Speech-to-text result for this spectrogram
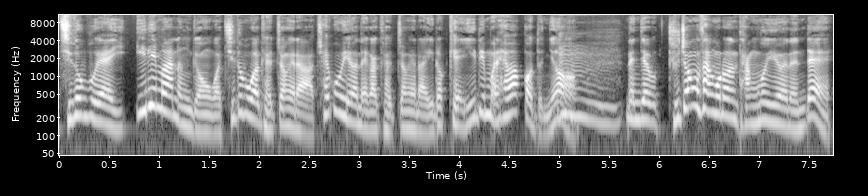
지도부에 일임하는 경우가 지도부가 결정해라 최고위원회가 결정해라 이렇게 일임을 해왔거든요. 음. 근데 이제 규정상으로는 당무위원회인데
